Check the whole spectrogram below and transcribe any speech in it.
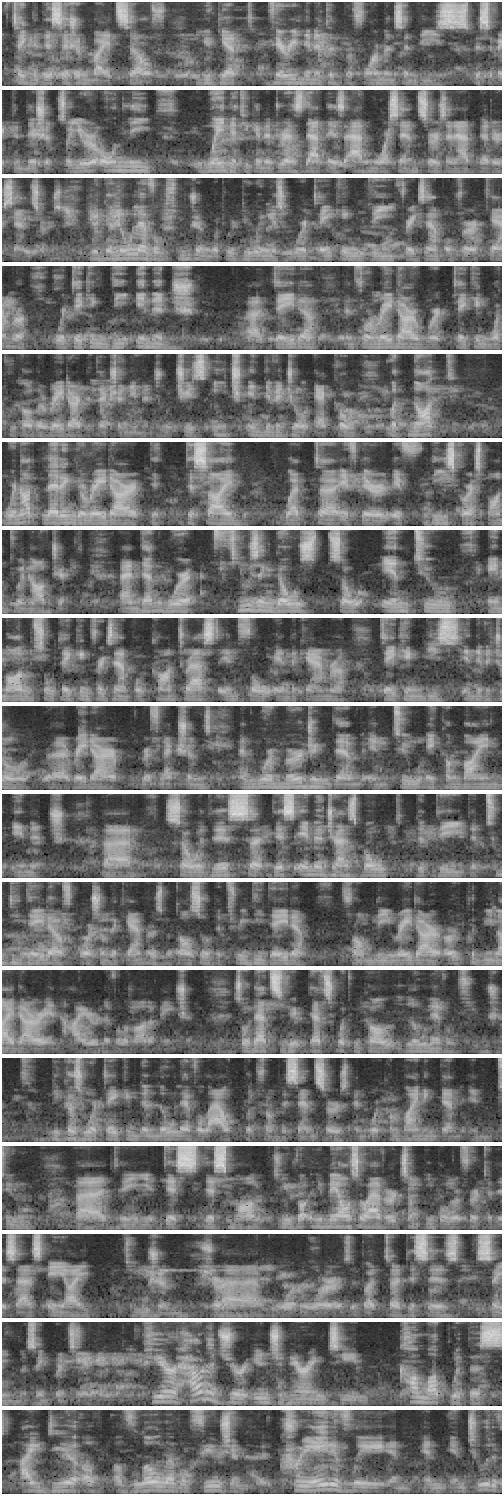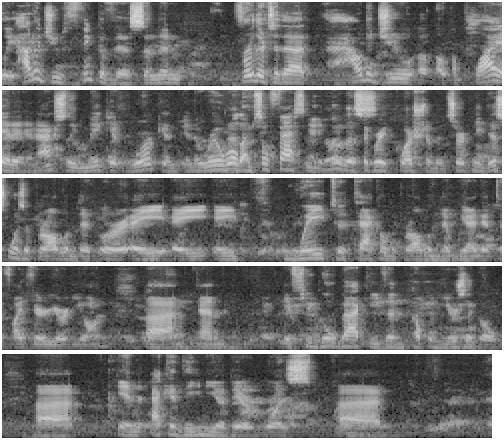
take the decision by itself, you get very limited performance in these specific conditions. So your only way that you can address that is add more sensors and add better sensors. With the low-level fusion, what we're doing is we're taking the, for example, for a camera, we're taking the image uh, data. And for radar, we're taking what we call the radar detection image, which is each individual echo, but not we're not letting the radar de- decide what uh, if they're if these correspond to an object. And then we're fusing those so into a model. So taking for example contrast info in the camera taking these individual uh, radar reflections and we're merging them into a combined image. Uh, so this uh, this image has both the, the, the 2d data of course from the cameras but also the 3d data from the radar or it could be lidar in a higher level of automation. So that's that's what we call low level fusion because we're taking the low level output from the sensors and we're combining them into uh, the this this model. You've, you may also have heard some people refer to this as ai fusion sure. Uh, or, or, but uh, this is same same principle. Pierre how did your engineering team come up with this idea of, of low level fusion creatively and, and intuitively? How did you think of this? And then further to that, how did you uh, uh apply it and actually make it work in, in the real world? I'm so fascinated. No, that's this. a great question, and certainly this was a problem that, or a, a, a way to tackle the problem that we identified very early on. Um, and if you go back even a couple of years ago, uh, in academia there was uh,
